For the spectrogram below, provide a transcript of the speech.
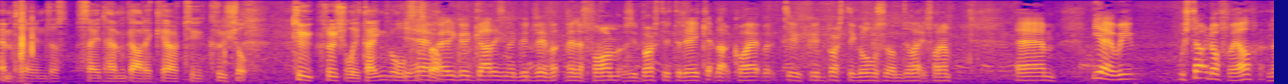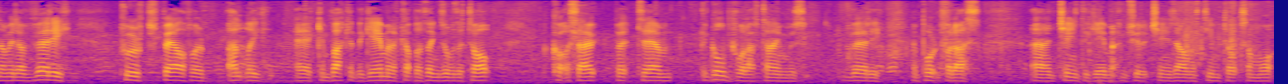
and playing just beside him, Gary Kerr, two crucial, two crucially timed goals yeah, as well. very good. Gary's in a good vein of form. It was his birthday today, kept that quiet, but two good birthday goals, so I'm delighted for him. Um, yeah, we we started off well, and then we had a very poor spell where Huntly uh, came back into the game and a couple of things over the top caught us out. But um, the goal before half time was very important for us and changed the game. I'm sure it changed Alan's team talk somewhat,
